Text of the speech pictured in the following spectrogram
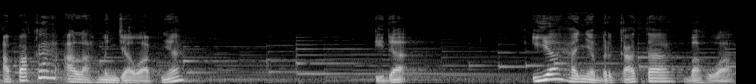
Apakah Allah menjawabnya? Tidak. Ia hanya berkata bahwa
